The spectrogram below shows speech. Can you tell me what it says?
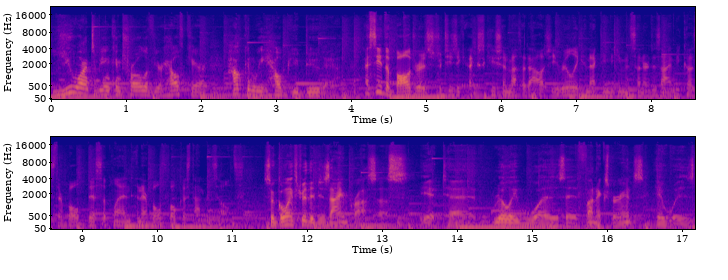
you want to be in control of your healthcare. How can we help you do that? I see the Baldrige strategic execution methodology really connecting to human centered design because they're both disciplined and they're both focused on results. So, going through the design process, it uh, really was a fun experience. It was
